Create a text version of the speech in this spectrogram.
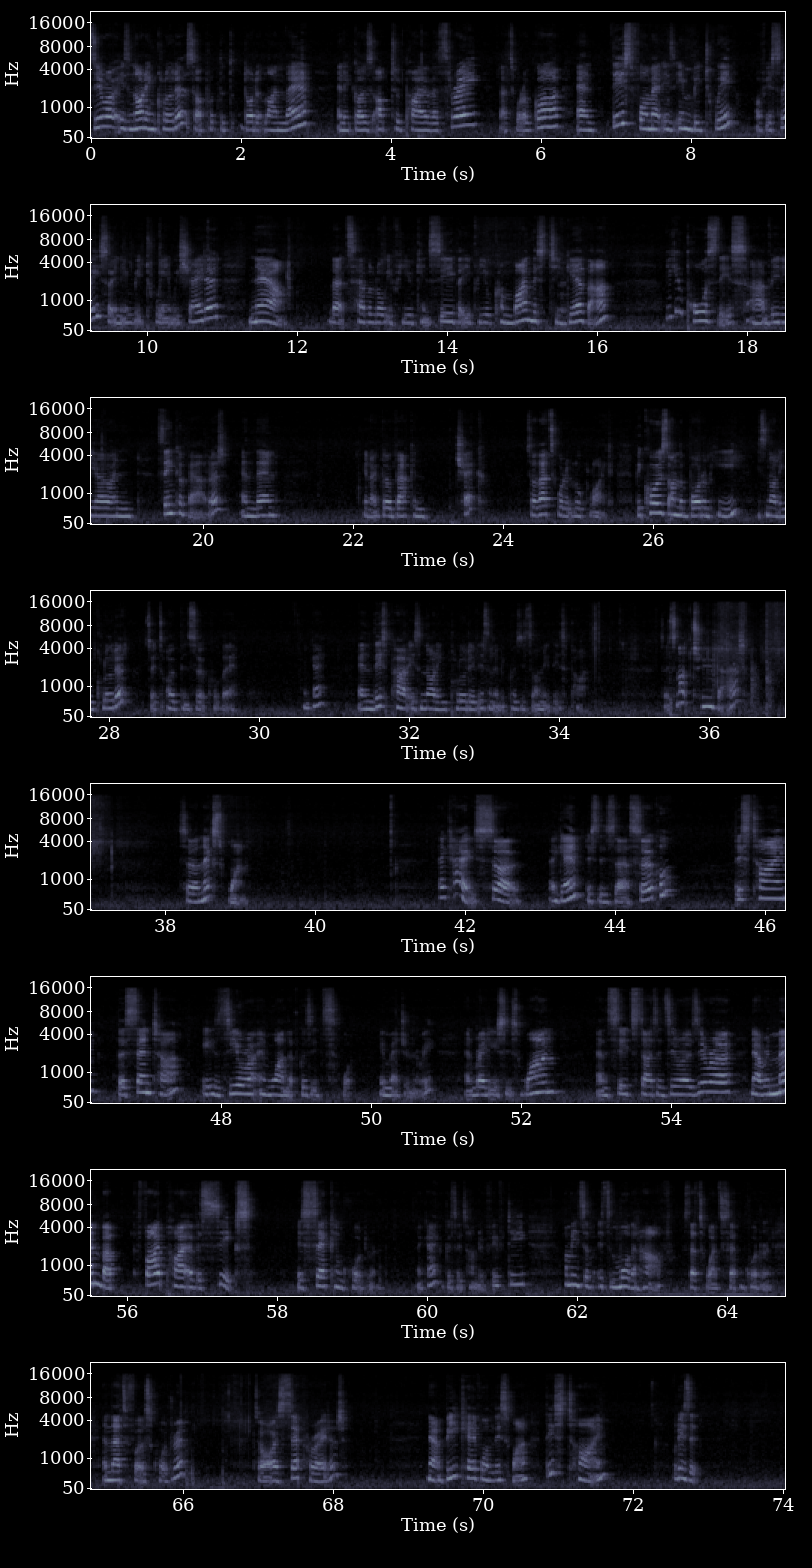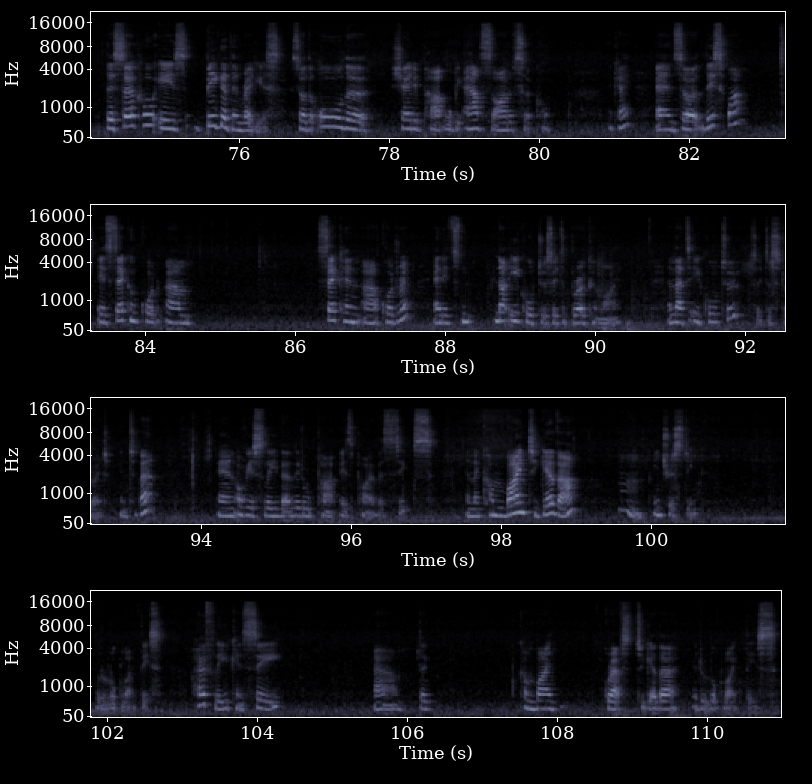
0 is not included so I put the dotted line there and it goes up to pi over 3 that's what I've got. And this format is in between obviously so in, in between we shaded now let's have a look if you can see that if you combine this together you can pause this uh, video and think about it and then you know go back and check. So that's what it looked like. Because on the bottom here it's not included so it's open circle there. Okay? And this part is not included isn't it? Because it's only this part. So it's not too bad. So next one. Okay so again this is a circle. This time the center is 0 and 1 because it's what? Imaginary. And radius is 1 and seed starts at 0 0 now remember 5 pi over 6 is second quadrant okay? Because it's 150 I mean it's, a, it's more than half so that's why it's second quadrant. And that's first quadrant. So I separate it. Now be careful on this one. This time what is it? The circle is bigger than radius. So the, all the shaded part will be outside of circle okay? And so this one is second quad um, second uh, quadrant and it's not equal to, so it's a broken line. And that's equal to, so it's a straight into that. And obviously that little part is pi over 6. And they combine together, hmm, interesting. Would it look like this? Hopefully you can see um, the combined graphs together, it'll look like this.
